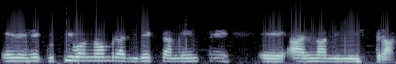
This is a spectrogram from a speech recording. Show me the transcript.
el Ejecutivo nombra directamente eh, a la ministra.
